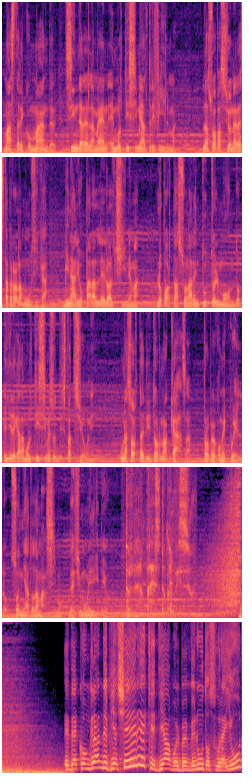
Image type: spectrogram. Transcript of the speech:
Master e Commander, Cinderella Man e moltissimi altri film. La sua passione resta però la musica, binario parallelo al cinema. Lo porta a suonare in tutto il mondo e gli regala moltissime soddisfazioni una sorta di ritorno a casa, proprio come quello sognato da Massimo, decimo meridio. Tornerò presto, promesso. Ed è con grande piacere che diamo il benvenuto su Rai 1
